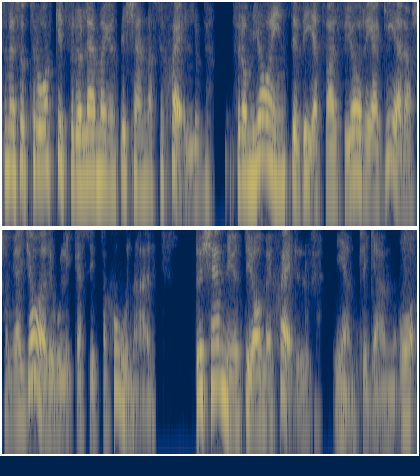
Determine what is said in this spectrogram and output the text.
som är så tråkigt, för då lär man ju inte känna sig själv. För om jag inte vet varför jag reagerar som jag gör i olika situationer, då känner ju inte jag mig själv egentligen. Och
